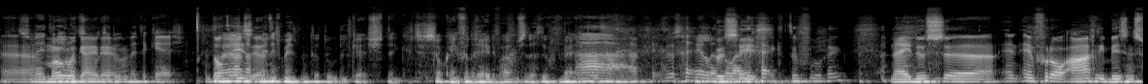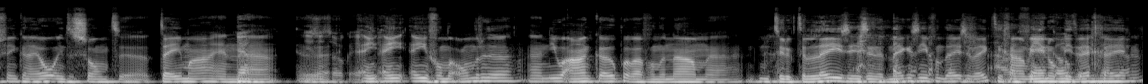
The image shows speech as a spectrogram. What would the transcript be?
Ze weten niet wat ze mogelijkheden hebben. doen met de cash. Dat Nou ja, is dat het. management moet dat doen, die cash, denk ik. Dat is ook een van de redenen waarom ze dat doen. Bij. Ah, dat is een hele Precies. belangrijke toevoeging. Nee, dus eh, en, en vooral agribusiness vind ik een heel interessant eh, thema. En Ja, eh, is het eh, ook echt, een, een, een van de andere eh, nieuwe aankopen, waarvan de naam eh, natuurlijk te lezen is in het magazine van deze week. Die Ah, gaan we hier nog niet weggeven.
